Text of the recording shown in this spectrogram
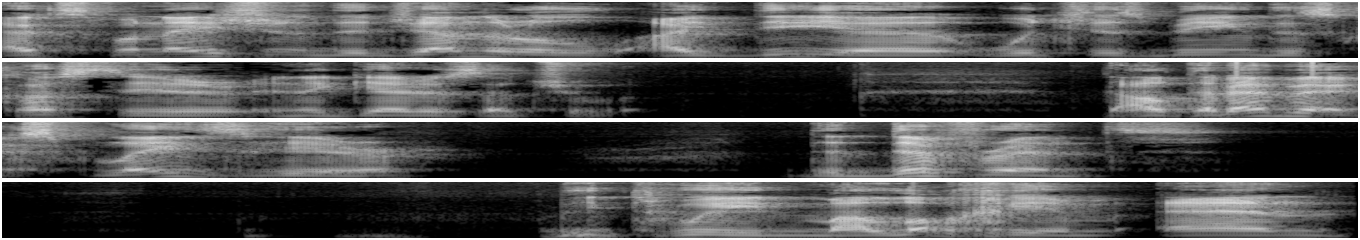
explanation, the general idea which is being discussed here in Igeres HaTshuva. The Alter Rebbe explains here the difference between Malachim and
